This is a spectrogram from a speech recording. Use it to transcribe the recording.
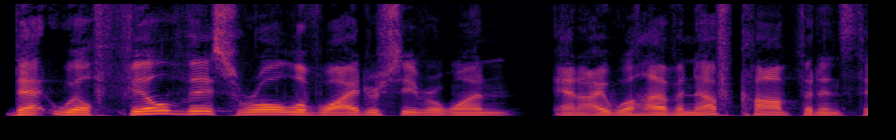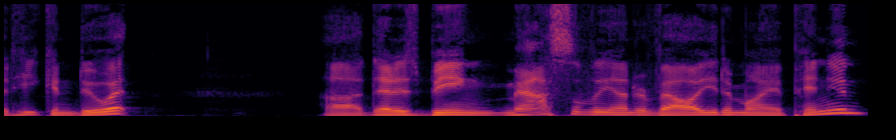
that will fill this role of wide receiver one, and I will have enough confidence that he can do it uh, that is being massively undervalued, in my opinion,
